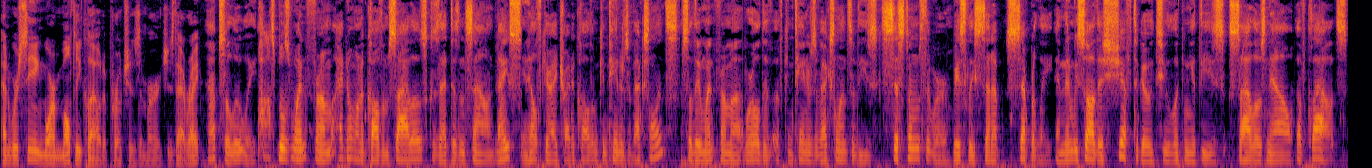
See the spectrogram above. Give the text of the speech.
And we're seeing more multi cloud approaches emerge. Is that right? Absolutely. Hospitals went from, I don't want to call them silos because that doesn't sound nice. In healthcare, I try to call them containers of excellence. So they went from a world of, of containers of excellence, of these systems that were basically set up separately. And then we saw this shift to go to looking at these silos now of clouds.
